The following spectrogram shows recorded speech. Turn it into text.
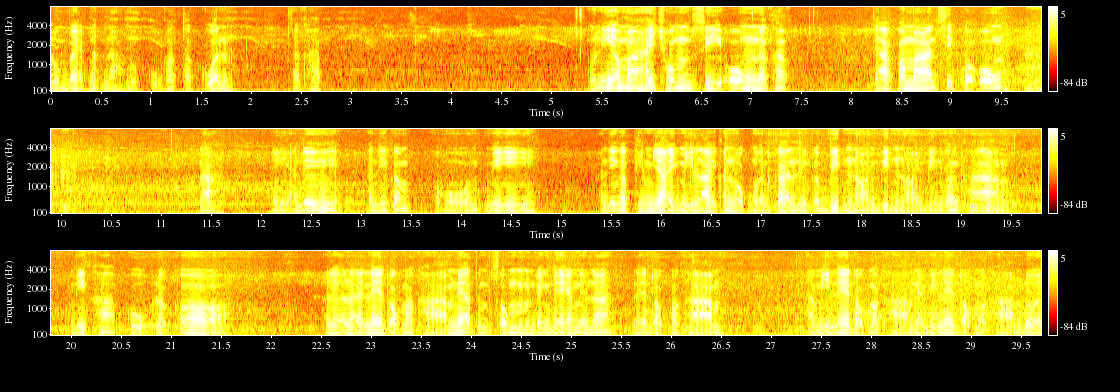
รูปแบบนะนะรูปกุวัดตะกวนนะครับวันนี้เอามาให้ชมสี่องค์นะครับ จากประมาณสิบกว่าองค์ นะนี่อันนี้อันนี้ก็โอ้โหมีอันนี้ก็พิมพ์ใหญ่มีลายกระหนกเหมือนกันนี่ก็บินหน่อยบินหน่อยบินข้างๆ มีคาบกุแล้วก็เรียกอะไรแร่ดอกมะขามเนี่ยตุ่มส้มๆแดงๆเนี่ยนะแร่ดอกมะขามมีแร่ดอกมะขามเนี่ยมีแร่ดอกมะขามด้วย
